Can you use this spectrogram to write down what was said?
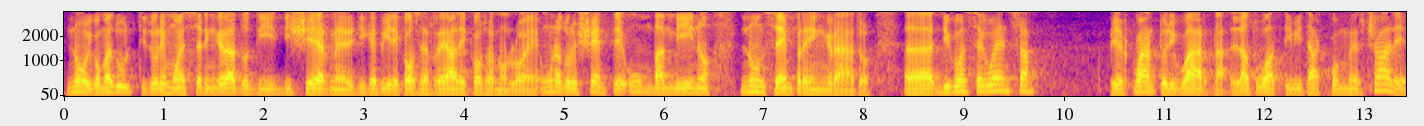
Noi come adulti dovremmo essere in grado di discernere, di capire cosa è reale e cosa non lo è. Un adolescente, un bambino non sempre è in grado. Uh, di conseguenza, per quanto riguarda la tua attività commerciale,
